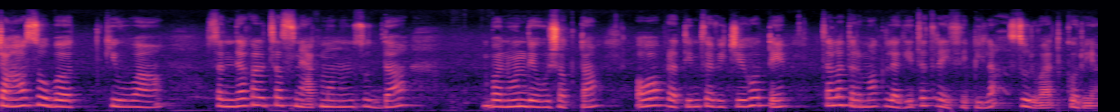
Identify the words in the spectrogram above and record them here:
चहासोबत किंवा संध्याकाळचा स्नॅक म्हणून सुद्धा बनवून देऊ शकता. अप्रतिम चवीचे होते. चला तर मग लगेचच रेसिपीला सुरुवात करूया.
